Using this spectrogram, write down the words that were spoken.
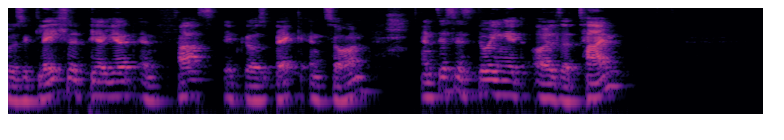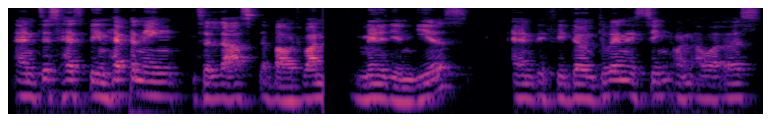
to the glacial period and fast it goes back and so on. And this is doing it all the time. And this has been happening the last about one million years. And if we don't do anything on our Earth,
